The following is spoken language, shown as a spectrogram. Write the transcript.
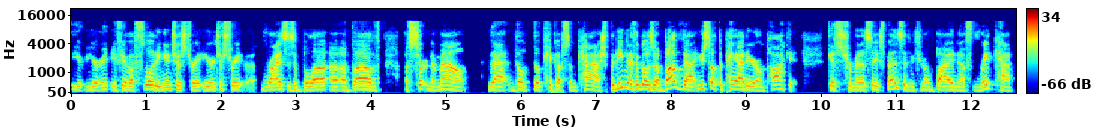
your, if you have a floating interest rate, your interest rate uh, rises above, uh, above a certain amount that they'll they'll kick up some cash. But even if it goes above that, you still have to pay out of your own pocket It gets tremendously expensive if you don't buy enough rate cap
